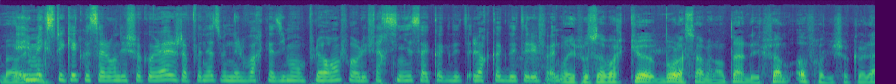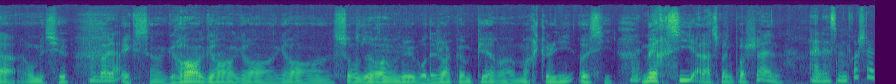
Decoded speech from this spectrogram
Bah et oui, il m'expliquait qu'au salon du chocolat, les japonaises venaient le voir quasiment en pleurant pour lui faire signer sa coque de- leur coque de téléphone. il faut savoir que pour la Saint-Valentin, les femmes offrent du chocolat aux messieurs Voilà. et que c'est un grand, grand, grand, grand source de revenus pour des gens comme Pierre Marcolini aussi. Ouais. Merci, à la semaine prochaine. À la semaine prochaine.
